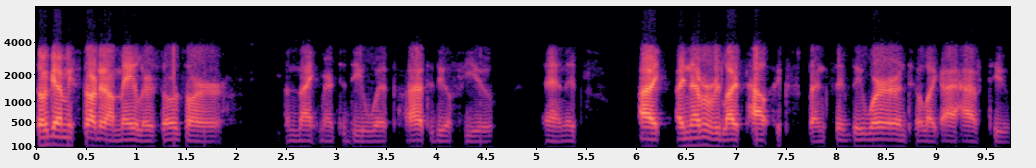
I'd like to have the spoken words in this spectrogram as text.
don't get me started on mailers. Those are a nightmare to deal with. I had to do a few, and it's I I never realized how expensive they were until like I have to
